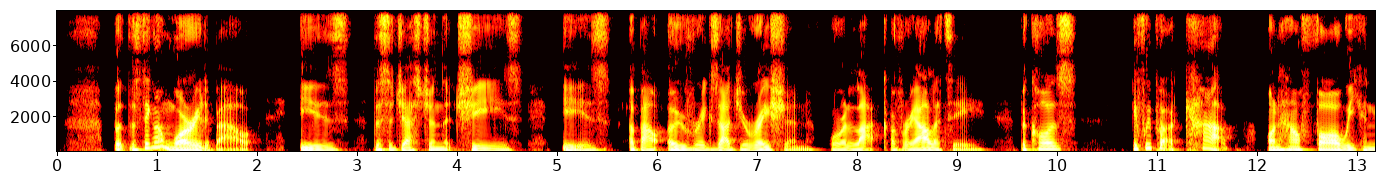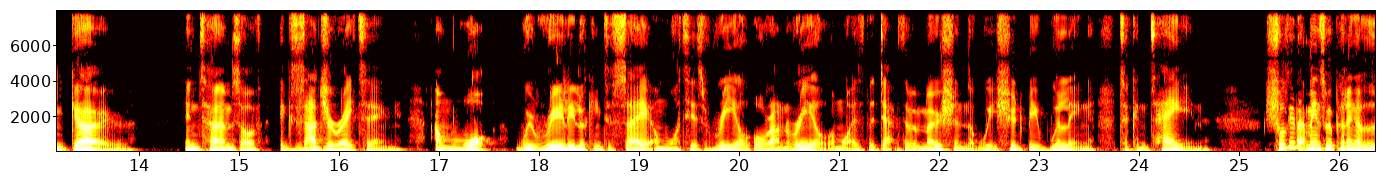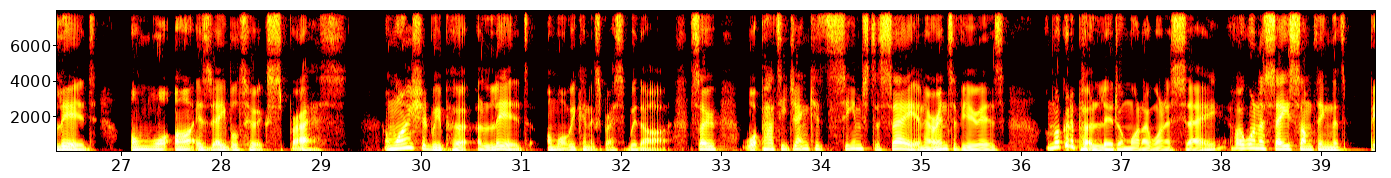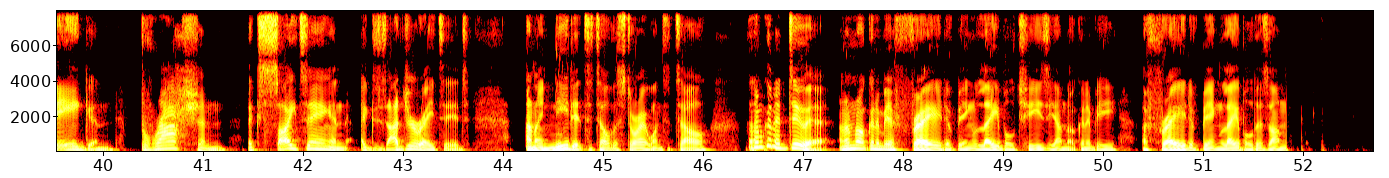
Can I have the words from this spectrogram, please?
But the thing I'm worried about is the suggestion that cheese is about over exaggeration or a lack of reality. Because if we put a cap on how far we can go in terms of exaggerating and what we're really looking to say and what is real or unreal and what is the depth of emotion that we should be willing to contain, surely that means we're putting a lid on what art is able to express. And why should we put a lid on what we can express with art? So, what Patty Jenkins seems to say in her interview is I'm not going to put a lid on what I want to say. If I want to say something that's big and brash and exciting and exaggerated, and I need it to tell the story I want to tell, then I'm going to do it. And I'm not going to be afraid of being labeled cheesy. I'm not going to be afraid of being labeled as un.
